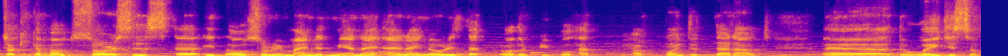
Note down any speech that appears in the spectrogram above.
talking about sources, uh, it also reminded me, and I and I noticed that other people have have pointed that out. Uh, the Wages of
